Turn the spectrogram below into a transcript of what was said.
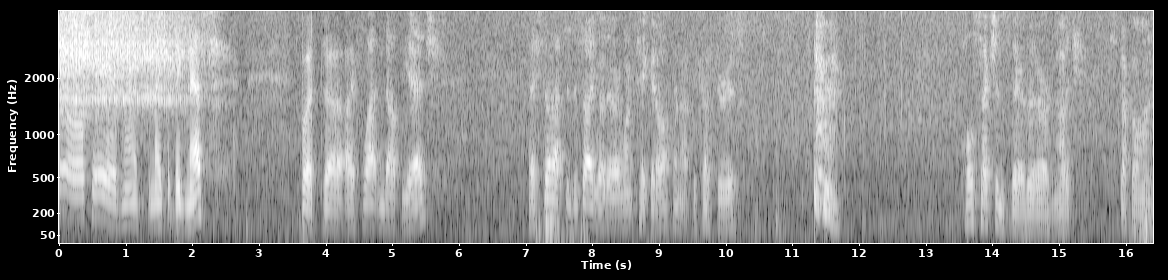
So, okay, I've managed to make a big mess, but uh, I flattened out the edge. I still have to decide whether I want to take it off or not because there is whole sections there that are not stuck on.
